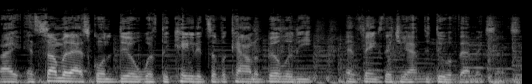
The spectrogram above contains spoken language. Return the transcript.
right? And some of that's going to deal with the cadence of accountability and things that you have to do, if that makes sense.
